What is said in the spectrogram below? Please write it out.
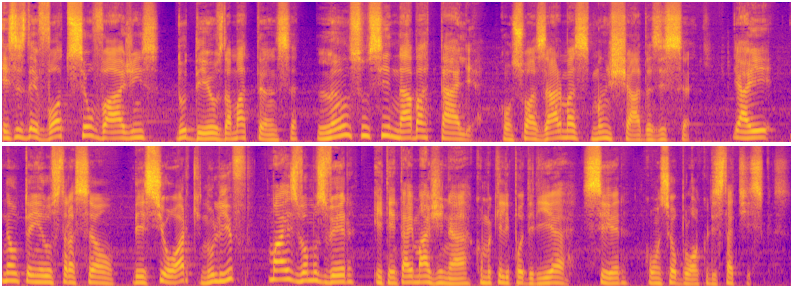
esses devotos selvagens do deus da matança lançam-se na batalha, com suas armas manchadas de sangue. E aí não tem ilustração desse orc no livro, mas vamos ver e tentar imaginar como que ele poderia ser com o seu bloco de estatísticas.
